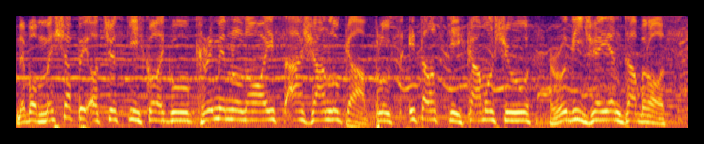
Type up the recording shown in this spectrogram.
nebo mashupy od českých kolegů Criminal Noise a Jean-Luca plus italských kámošů Rudy J and Dabros.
